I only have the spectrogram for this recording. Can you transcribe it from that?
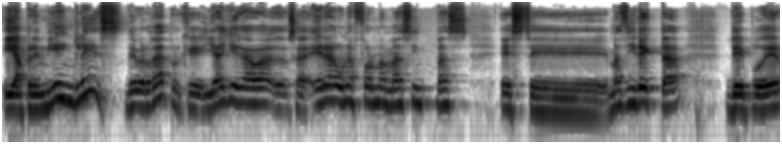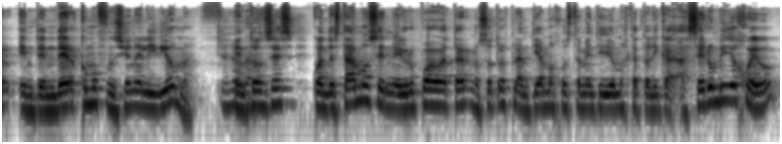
Y aprendí inglés, de verdad, porque ya llegaba, o sea, era una forma más, más, este, más directa de poder entender cómo funciona el idioma. Entonces, cuando estábamos en el grupo Avatar, nosotros planteamos justamente Idiomas Católica hacer un videojuego.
